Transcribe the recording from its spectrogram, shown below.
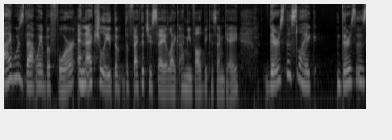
I was that way before, and actually, the the fact that you say like I'm evolved because I'm gay, there's this like there's this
